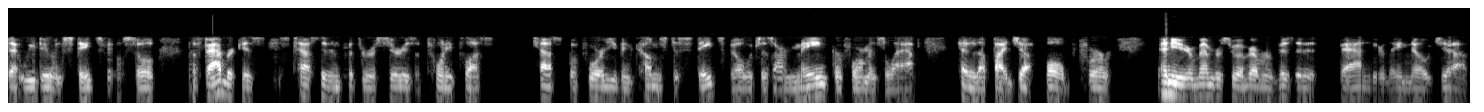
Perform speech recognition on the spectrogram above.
that we do in Statesville. So the fabric is, is tested and put through a series of 20 plus test before it even comes to Statesville, which is our main performance lab, headed up by Jeff Bulb. For any of your members who have ever visited Badger, they know Jeff.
